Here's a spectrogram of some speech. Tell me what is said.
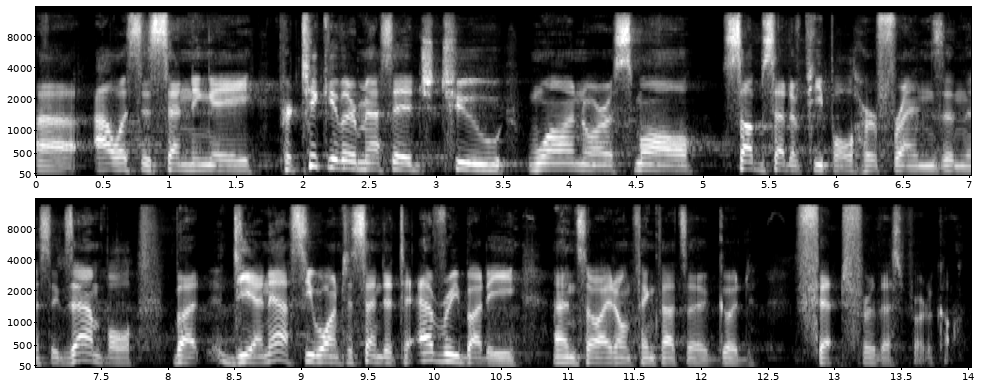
uh, Alice is sending a particular message to one or a small subset of people, her friends in this example, but DNS, you want to send it to everybody, and so I don't think that's a good fit for this protocol.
